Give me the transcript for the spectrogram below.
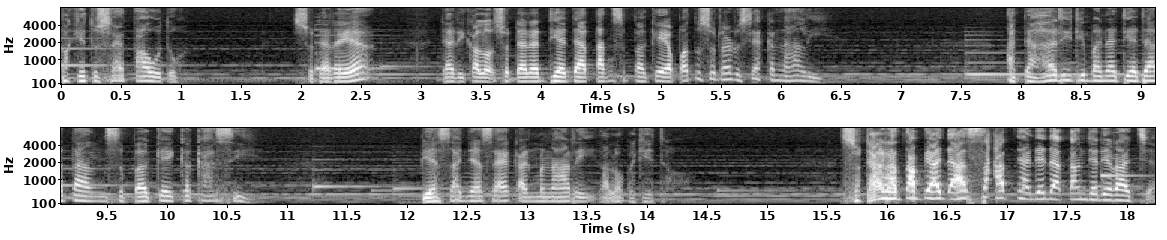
Begitu saya tahu tuh. Saudara ya, dari kalau saudara dia datang sebagai apa tuh saudara harusnya kenali. Ada hari di mana dia datang sebagai kekasih. Biasanya saya akan menari kalau begitu. Saudara, tapi ada saatnya dia datang jadi raja.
